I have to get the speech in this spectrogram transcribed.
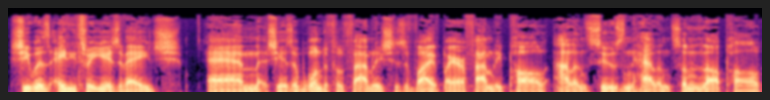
She was 83 years of age. Um, she has a wonderful family. She's survived by her family Paul, Alan, Susan, Helen, son in law Paul,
